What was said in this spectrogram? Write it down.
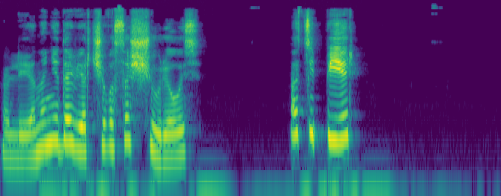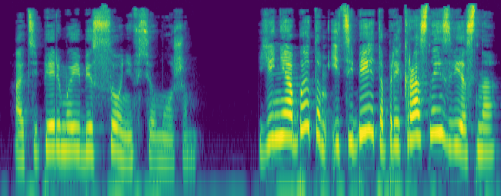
Лена недоверчиво сощурилась. А теперь? А теперь мы и без Сони все можем. Я не об этом, и тебе это прекрасно известно.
